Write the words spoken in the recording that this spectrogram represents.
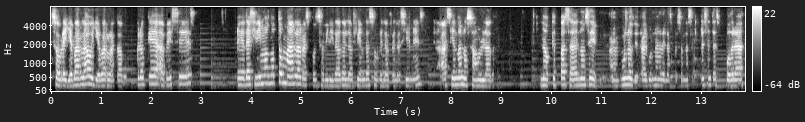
sobrellevarla o llevarla a cabo. Creo que a veces eh, decidimos no tomar la responsabilidad de las riendas sobre las relaciones, haciéndonos a un lado. No, ¿qué pasa? No sé, alguno de, alguna de las personas aquí presentes podrá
